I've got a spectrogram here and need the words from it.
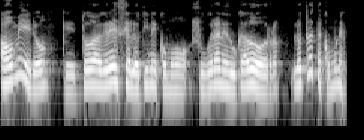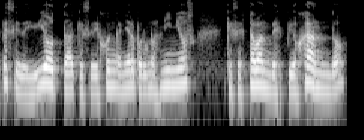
A Homero, que toda Grecia lo tiene como su gran educador, lo trata como una especie de idiota que se dejó engañar por unos niños que se estaban despiojando,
